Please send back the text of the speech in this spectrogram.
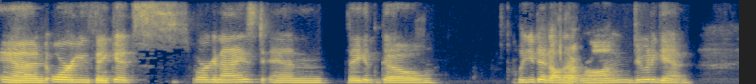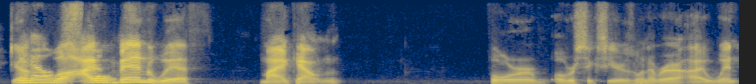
and or you think it's organized and they go, well, you did all that yep. wrong. Do it again. Yeah. You know. Well, so, I've been with my accountant for over six years whenever I went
